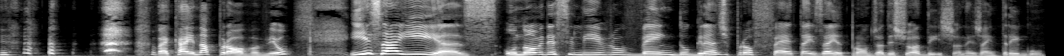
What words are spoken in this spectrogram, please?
Vai cair na prova, viu? Isaías. O nome desse livro vem do grande profeta Isaías. Pronto, já deixou a deixa, né? Já entregou.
